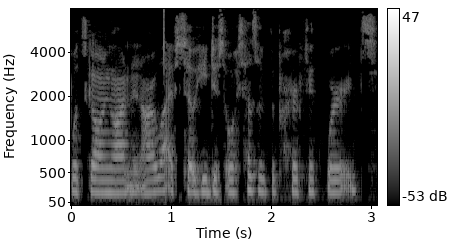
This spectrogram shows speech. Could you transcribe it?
what's going on in our lives, so He just always has like the perfect words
